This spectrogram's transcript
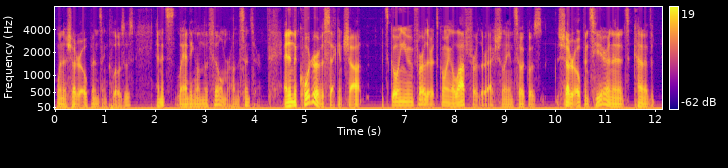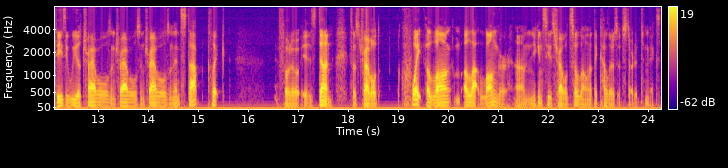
when the shutter opens and closes, and it's landing on the film or on the sensor. And in the quarter of a second shot, it's going even further. It's going a lot further, actually, and so it goes shutter opens here, and then it's kind of the daisy wheel travels and travels and travels, and then stop, click, photo is done. So it's traveled quite a long, a lot longer. Um, you can see it's traveled so long that the colors have started to mix.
